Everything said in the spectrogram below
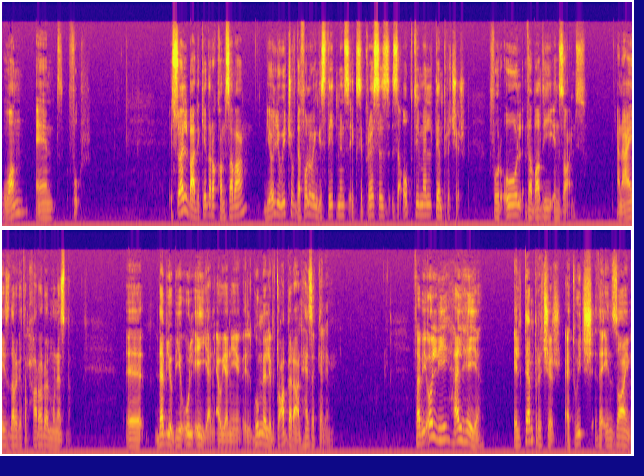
1 and 4 السؤال اللي بعد كده رقم سبعة بيقول لي which of the following statements expresses the optimal temperature for all the body enzymes? أنا عايز درجة الحرارة المناسبة. آه، ده بي- بيقول إيه يعني؟ أو يعني الجملة اللي بتعبر عن هذا الكلام. فبيقول لي هل هي ال temperature at which the enzyme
